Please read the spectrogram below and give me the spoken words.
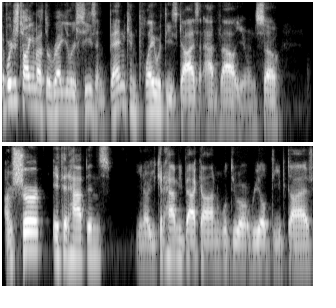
If we're just talking about the regular season, Ben can play with these guys and add value, and so I'm sure if it happens, you know, you can have me back on. We'll do a real deep dive.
